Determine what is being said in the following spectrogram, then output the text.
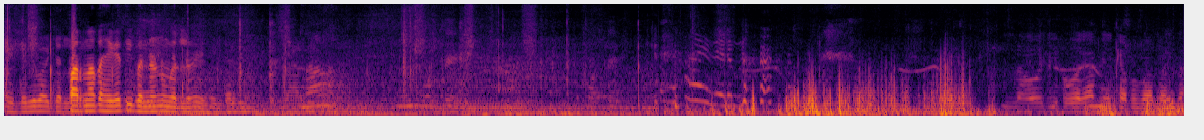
ਇੱਧਰ ਵੀ ਬਾਈ ਚੱਲ ਪਰਨਾ ਤਾਂ ਹੈਗਾ ਤੀ ਬੰਨਣ ਨੂੰ ਇੱਧਰ ਵੀ ਲਓ ਜੀ ਹੋ ਰਿਹਾ ਮੇਕਅਪ ਬਾਬਾ ਜੀ ਦਾ।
